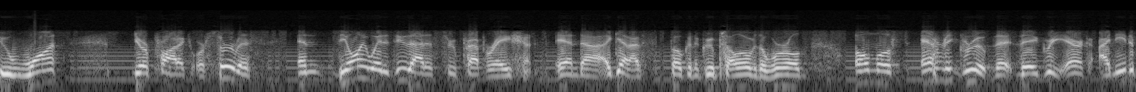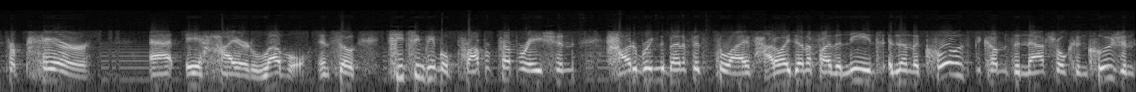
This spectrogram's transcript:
to want your product or service. And the only way to do that is through preparation. And uh, again, I've spoken to groups all over the world. Almost every group that they agree, Eric, I need to prepare at a higher level. And so teaching people proper preparation, how to bring the benefits to life, how to identify the needs, and then the close becomes the natural conclusion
